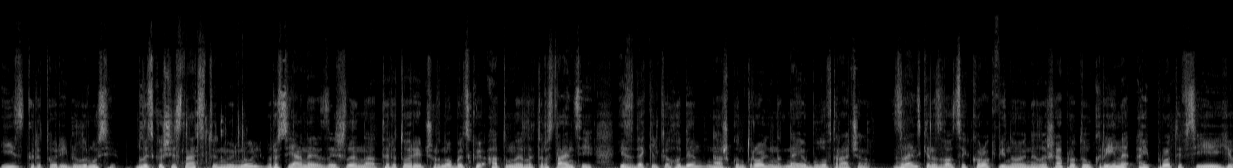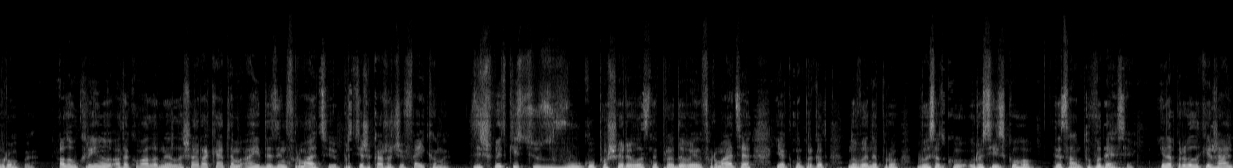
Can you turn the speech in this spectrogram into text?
із території Білорусі. Близько 16.00 росіяни зайшли на територію Чорнобильської атомної електростанції, і за декілька годин наш контроль над нею було втрачено. Зеленський назвав цей крок війною не лише проти України, а й проти всієї Європи. Але Україну атакували не лише ракетами, а й дезінформацією, простіше кажучи, фейками. Зі швидкістю звуку поширювалась неправдива інформація, як, наприклад, новини про висадку російського десанту в Одесі. І на превеликий жаль,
